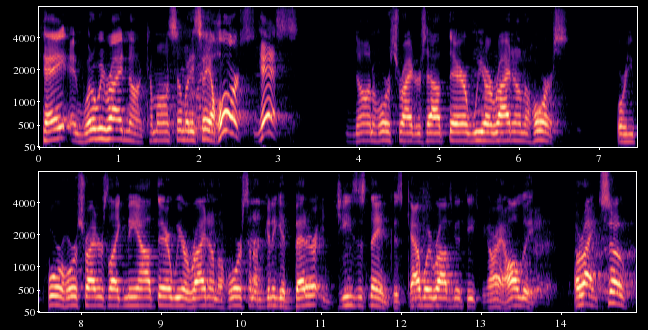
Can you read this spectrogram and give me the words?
Okay, and what are we riding on? Come on, somebody say a horse. Yes. Non horse riders out there, we are riding on a horse. Or you poor horse riders like me out there, we are riding on a horse, and I'm going to get better in Jesus' name because Cowboy Rob's going to teach me. All right, hallelujah. All right, so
